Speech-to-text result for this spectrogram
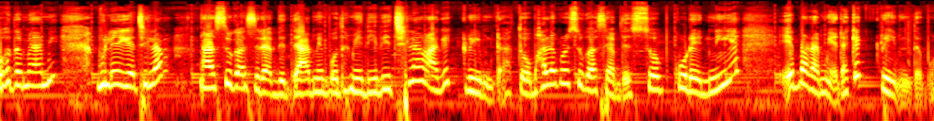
প্রথমে আমি ভুলেই গেছিলাম আর সুগার সিরাপ দিতে। আমি প্রথমে দিয়ে দিচ্ছিলাম আগে ক্রিমটা তো ভালো করে সুগার সিরাপ দিয়ে সোপ করে নিয়ে এবার আমি এটাকে ক্রিম দেবো।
